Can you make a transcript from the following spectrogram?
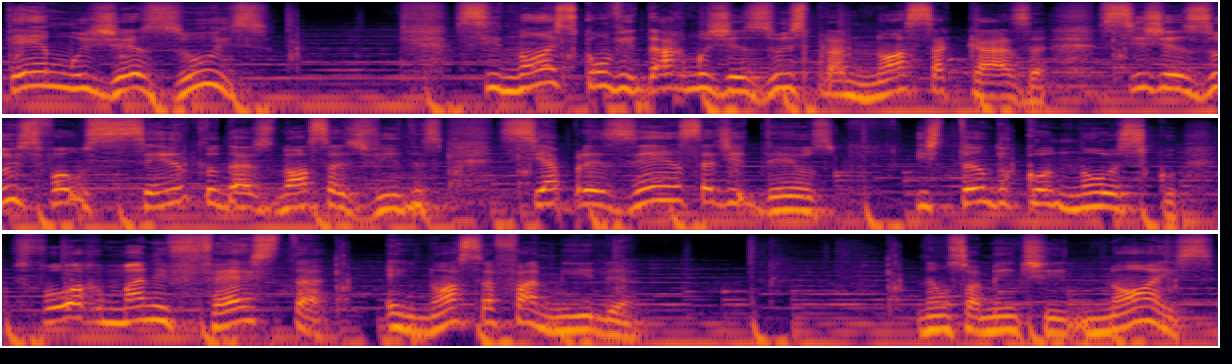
temos Jesus. Se nós convidarmos Jesus para nossa casa, se Jesus for o centro das nossas vidas, se a presença de Deus estando conosco for manifesta em nossa família, não somente nós,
